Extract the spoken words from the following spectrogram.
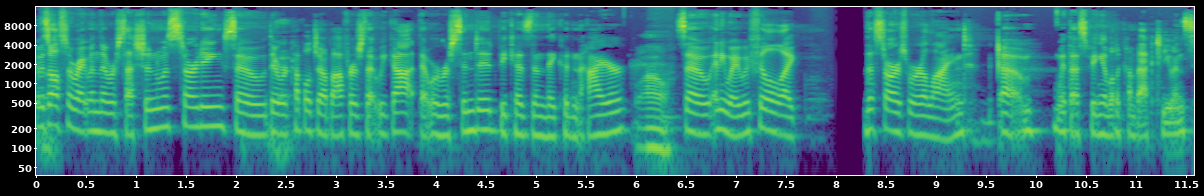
it was also right when the recession was starting. So there were a couple job offers that we got that were rescinded because then they couldn't hire. Wow. So anyway, we feel like the stars were aligned um, with us being able to come back to UNC.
